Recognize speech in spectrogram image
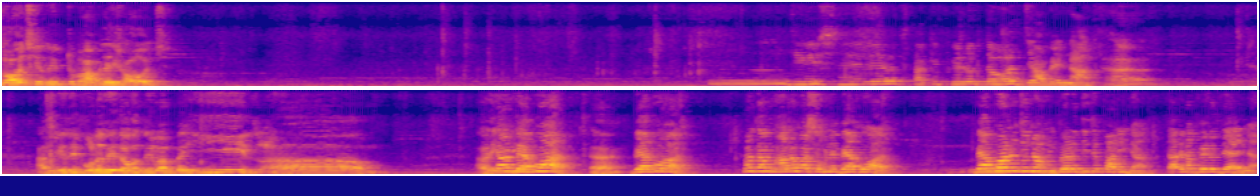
সহজ কিন্তু একটু ভাবলেই সহজ। জিনিস নিলে তাকে ফেরত দেওয়া যাবে না। হ্যাঁ। আমি যদি বলে দিই তখন তুমি ভাববে ই রাম। আমি তার ব্যবহার। হ্যাঁ? ব্যবহার। মানে তার ভালোবাসা মানে ব্যবহার। ব্যবহারের জন্য আমি ফেরত দিতে পারি না। টাকাটা ফেরত দেয় না।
